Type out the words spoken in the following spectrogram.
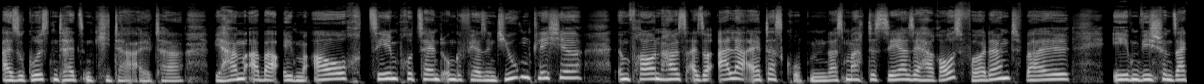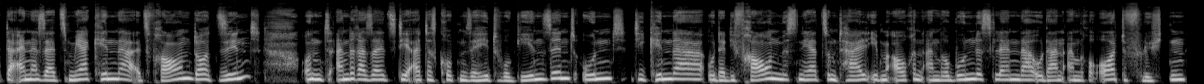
also größtenteils im Kita-Alter. Wir haben aber eben auch 10 Prozent ungefähr sind Jugendliche im Frauenhaus, also alle Altersgruppen. Das macht es sehr, sehr herausfordernd, weil eben, wie ich schon sagte, einerseits mehr Kinder als Frauen dort sind und andererseits die Altersgruppen sehr heterogen sind und die Kinder oder die Frauen müssen ja zum Teil eben auch in andere Bundesländer oder an andere Orte flüchten,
